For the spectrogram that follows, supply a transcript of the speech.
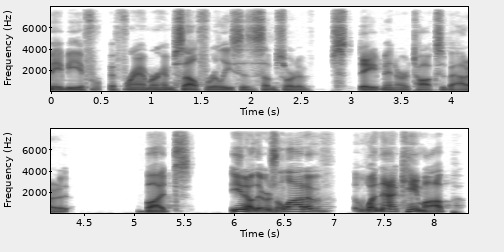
maybe if if Rammer himself releases some sort of statement or talks about it. But you know, there was a lot of when that came up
